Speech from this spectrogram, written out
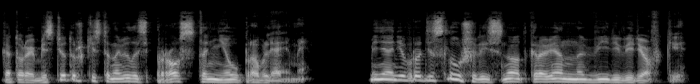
которая без тетушки становилась просто неуправляемой. Меня они вроде слушались, но откровенно вили веревки.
